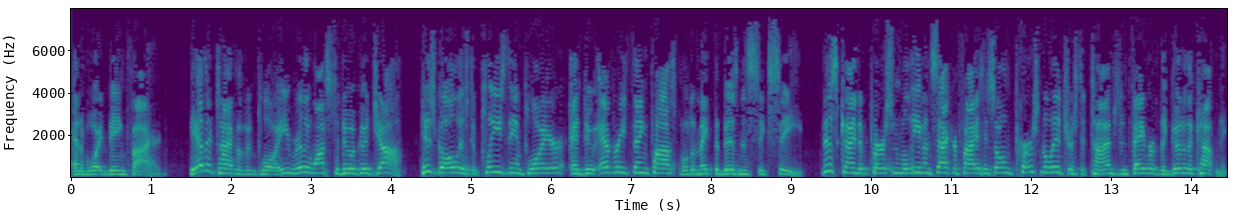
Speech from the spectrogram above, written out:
and avoid being fired. The other type of employee really wants to do a good job. His goal is to please the employer and do everything possible to make the business succeed. This kind of person will even sacrifice his own personal interest at times in favor of the good of the company.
